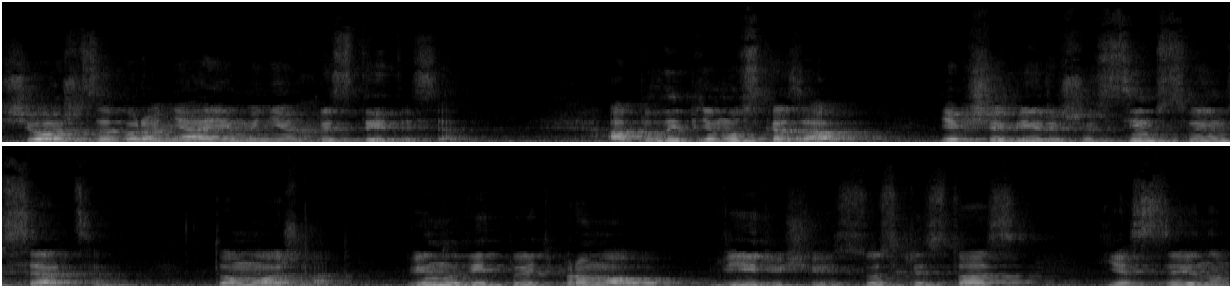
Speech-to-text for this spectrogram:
що ж забороняє мені охреститися? А Пилип йому сказав: якщо віриш усім своїм серцем, то можна. Він у відповідь промовив: Вірю, що Ісус Христос є Сином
